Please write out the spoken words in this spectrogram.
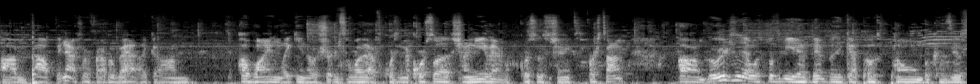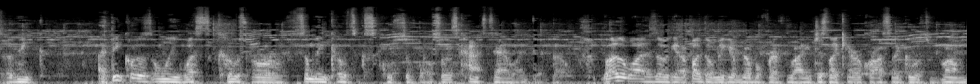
um outfit, not surfer outfit, but had like um Hawaiian like you know shirt and stuff like that. Of course, and in the Corsola shiny event, of course, it was shiny the first time. Um, originally that was supposed to be an event, but it got postponed because was I think I think it was only West Coast or something Coast exclusive though, so it's kind of sad like that though. But otherwise, though, again, I probably don't make it available for everybody, just like Heracross, like goes um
